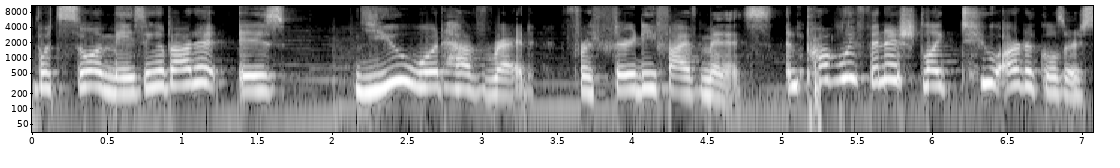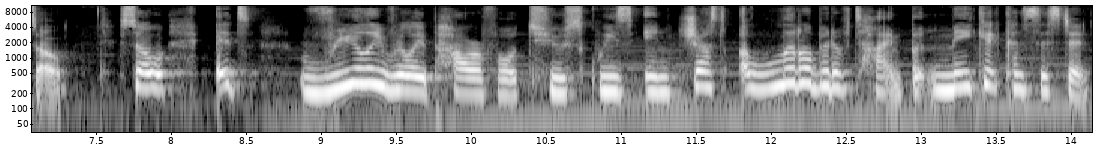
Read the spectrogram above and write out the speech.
what's so amazing about it is you would have read for 35 minutes and probably finished like two articles or so. So it's really, really powerful to squeeze in just a little bit of time, but make it consistent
